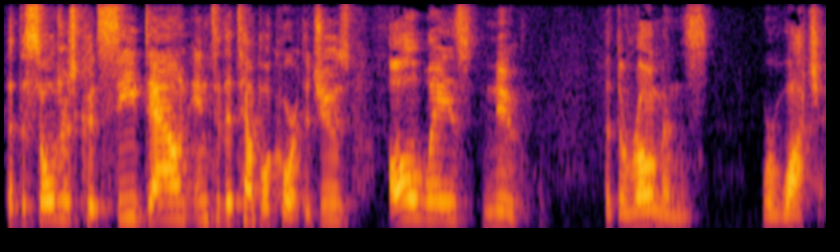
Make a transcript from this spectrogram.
that the soldiers could see down into the temple court. The Jews always knew that the Romans were watching.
